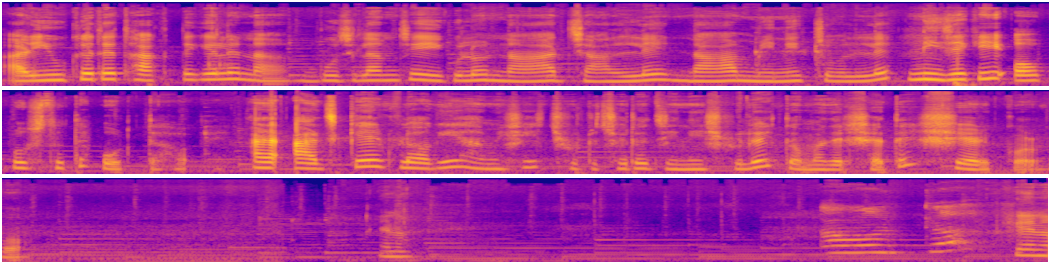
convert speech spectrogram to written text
আর ইউকেতে থাকতে গেলে না বুঝলাম যে এগুলো না জানলে না মেনে চললে নিজেকেই অপ্রস্তুতে পড়তে হবে। আর আজকের ব্লগে আমি সেই ছোট ছোট জিনিসগুলোই তোমাদের সাথে শেয়ার করব। কেন?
